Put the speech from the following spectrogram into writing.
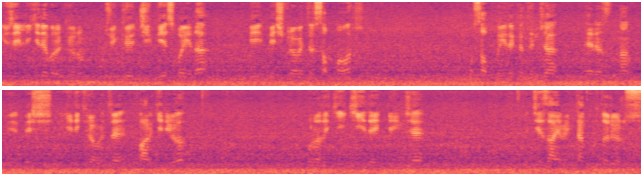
152'de bırakıyorum. Çünkü GPS payı da bir 5 kilometre sapma var. O sapmayı da katınca en azından bir 5-7 kilometre fark ediyor. Buradaki 2'yi de ekleyince ceza yemekten kurtarıyoruz.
